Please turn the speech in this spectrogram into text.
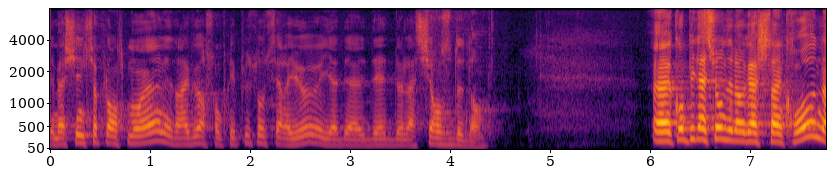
les machines se plantent moins, les drivers sont pris plus au sérieux il y a de, la science dedans. Euh, compilation des langages synchrones,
